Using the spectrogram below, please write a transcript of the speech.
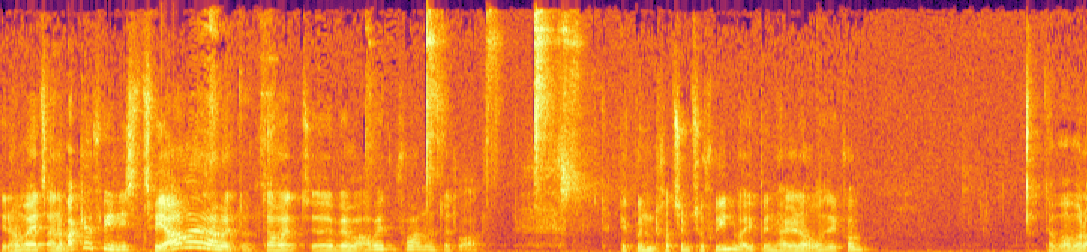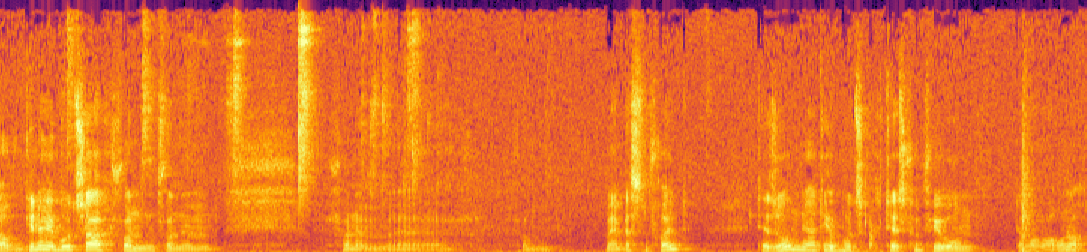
Den haben wir jetzt an der Backe für die nächsten zwei Jahre. Damit, damit äh, werden wir arbeiten fahren und das war's. Ich bin trotzdem zufrieden, weil ich bin heil nach Hause gekommen. Da waren wir noch auf dem Kindergeburtstag von, von einem, von einem, äh, von meinem besten Freund. Der Sohn, der hatte Geburtstag, der ist fünf geworden. Da waren wir auch noch.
